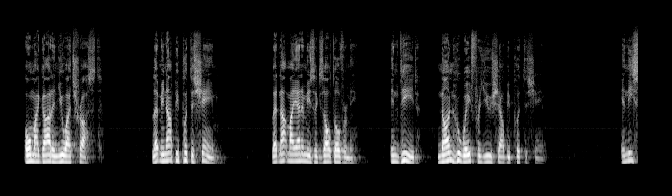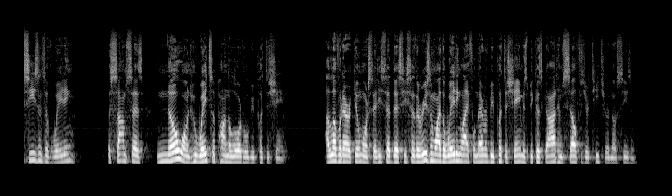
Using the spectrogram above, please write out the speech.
O my God, in you I trust. Let me not be put to shame. Let not my enemies exult over me. Indeed, none who wait for you shall be put to shame. In these seasons of waiting, the psalm says, No one who waits upon the Lord will be put to shame. I love what Eric Gilmour said. He said this He said, The reason why the waiting life will never be put to shame is because God Himself is your teacher in those seasons.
